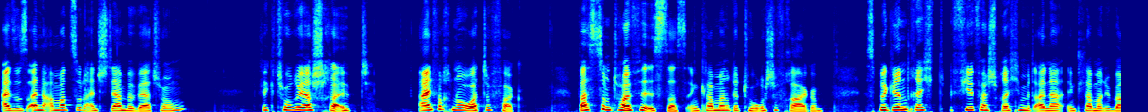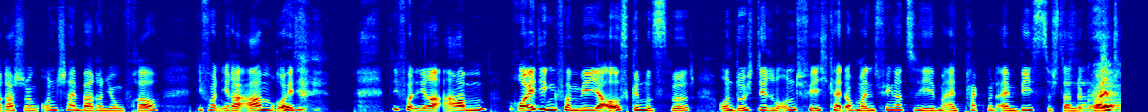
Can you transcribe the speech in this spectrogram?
Also es ist eine Amazon ein Sternbewertung. Victoria schreibt. Einfach nur what the fuck. Was zum Teufel ist das? In Klammern rhetorische Frage. Es beginnt recht vielversprechend mit einer, in Klammern Überraschung, unscheinbaren jungen Frau, die von ihrer armen, räud die von ihrer armen, räudigen Familie ausgenutzt wird und durch deren Unfähigkeit auch mal den Finger zu heben ein Pakt mit einem Biest zustande kommt,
